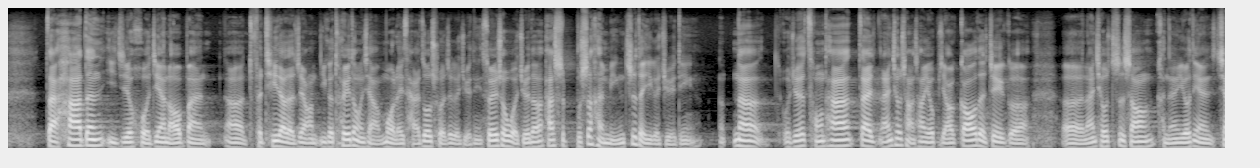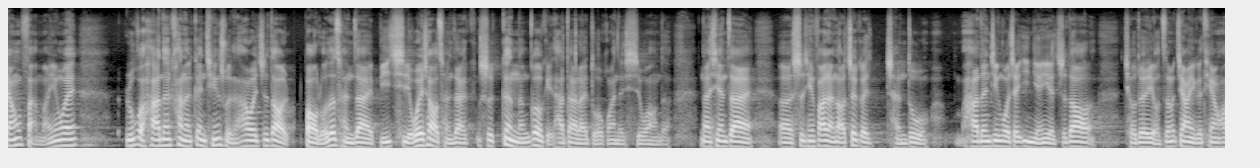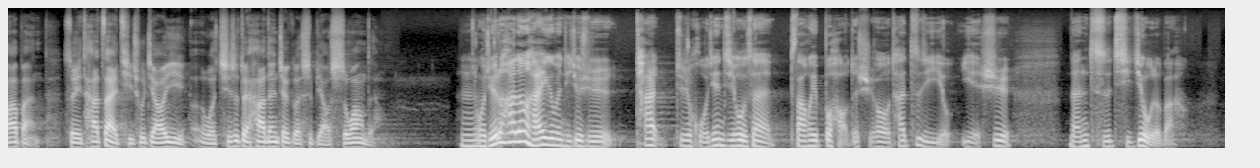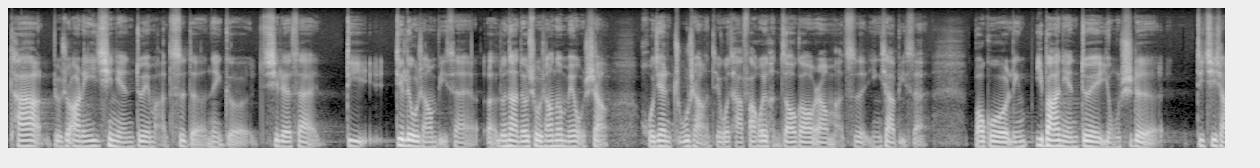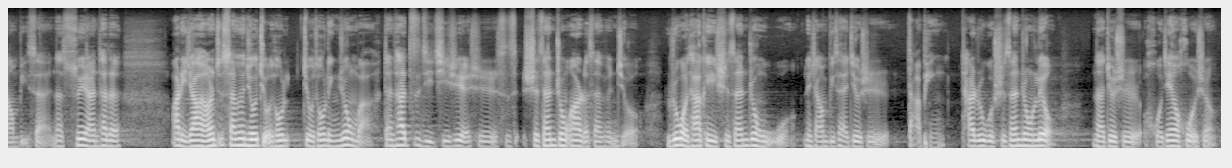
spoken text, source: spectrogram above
在哈登以及火箭老板呃 f a t i a 的这样一个推动下，莫雷才做出了这个决定。所以说，我觉得他是不是很明智的一个决定？那我觉得从他在篮球场上有比较高的这个呃篮球智商，可能有点相反嘛，因为。如果哈登看得更清楚的，他会知道保罗的存在比起威少存在是更能够给他带来夺冠的希望的。那现在呃事情发展到这个程度，哈登经过这一年也知道球队有这么这样一个天花板，所以他再提出交易，我其实对哈登这个是比较失望的。嗯，我觉得哈登还有一个问题就是他就是火箭季后赛发挥不好的时候，他自己有也是难辞其咎的吧。他比如说，二零一七年对马刺的那个系列赛第第六场比赛，呃，伦纳德受伤都没有上，火箭主场，结果他发挥很糟糕，让马刺赢下比赛。包括零一八年对勇士的第七场比赛，那虽然他的阿里扎好像三分球九投九投零中吧，但他自己其实也是十十三中二的三分球。如果他可以十三中五，那场比赛就是打平；他如果十三中六。那就是火箭获胜，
